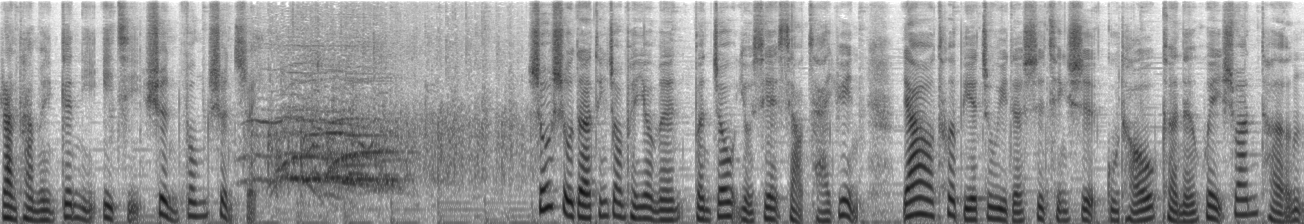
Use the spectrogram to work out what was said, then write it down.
让他们跟你一起顺风顺水。属鼠的听众朋友们，本周有些小财运，要特别注意的事情是骨头可能会酸疼，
